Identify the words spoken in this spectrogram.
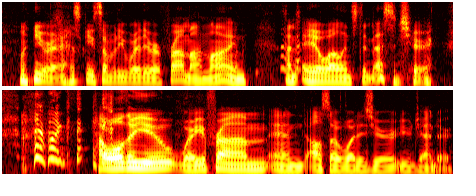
when you were asking somebody where they were from online on AOL Instant Messenger. I'm like, How old are you? Where are you from? And also, what is your, your gender?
